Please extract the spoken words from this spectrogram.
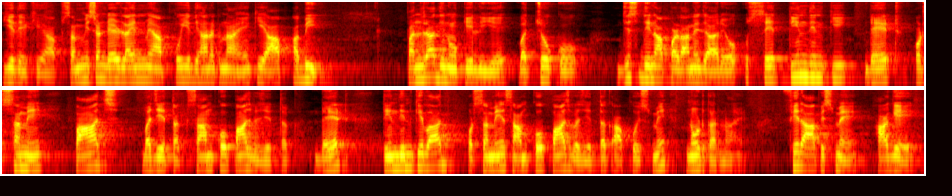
ये देखिए आप। सबमिशन डेडलाइन में आपको ये ध्यान रखना है कि आप अभी पंद्रह दिनों के लिए बच्चों को जिस दिन आप पढ़ाने जा रहे हो, उससे तीन दिन की डेट और समय पाँच बजे तक, शाम को पाँच बजे तक। डेट तीन दिन के बाद और समय शाम को पाँच बजे तक आपको इसमें नोट करना है। फिर आप इसमें आगे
